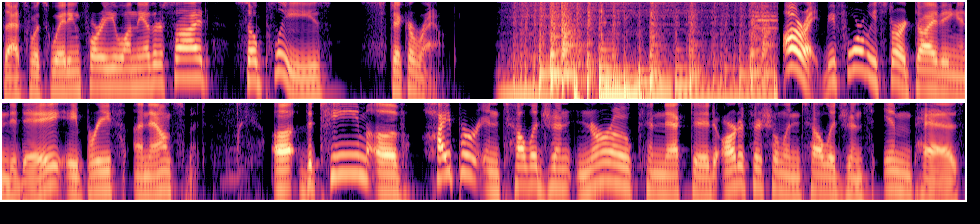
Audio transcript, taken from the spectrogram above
That's what's waiting for you on the other side, so please stick around. All right, before we start diving in today, a brief announcement. Uh, the team of hyper intelligent, neuro-connected artificial intelligence empaths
